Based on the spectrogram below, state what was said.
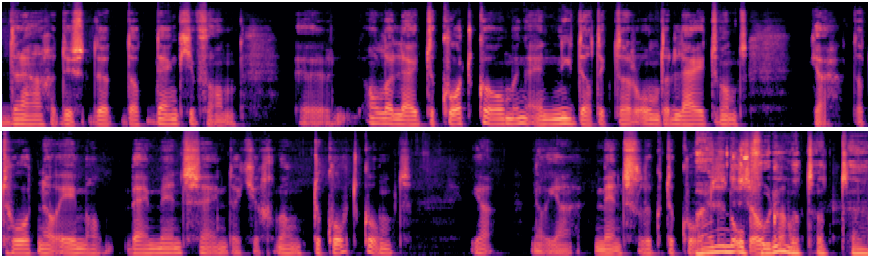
dragen. Dus dat, dat denk je van uh, allerlei tekortkomingen. En niet dat ik daaronder lijd, want ja, dat hoort nou eenmaal bij mens zijn, dat je gewoon tekort komt. Ja, nou ja, menselijk tekort. Maar in de Dus opvoeding, al- wat... wat uh...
